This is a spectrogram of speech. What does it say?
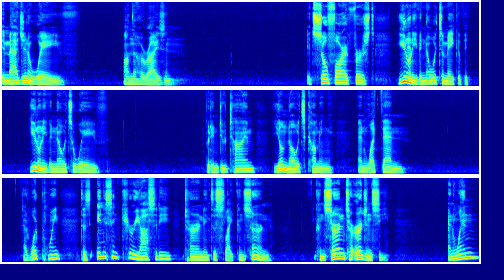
Imagine a wave on the horizon. It's so far at first, you don't even know what to make of it. You don't even know it's a wave. But in due time, you'll know it's coming, and what then? At what point does innocent curiosity turn into slight concern? Concern to urgency? And when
